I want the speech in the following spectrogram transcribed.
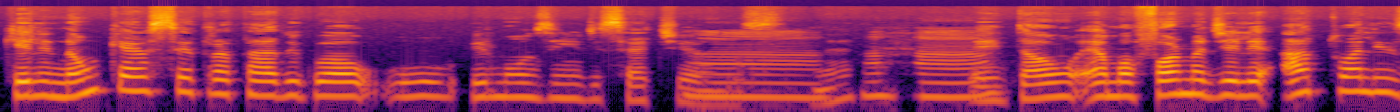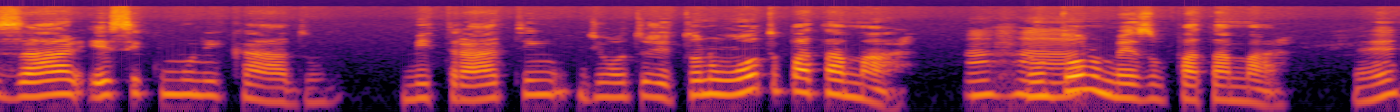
que ele não quer ser tratado igual o irmãozinho de sete anos. Hum, né? Uhum. Então, é uma forma de ele atualizar esse comunicado. Me tratem de um outro jeito. Estou num outro patamar. Uhum. Não estou no mesmo patamar. Né?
